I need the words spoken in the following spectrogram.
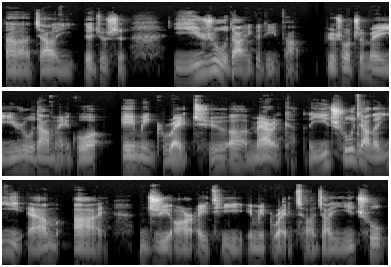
啊，叫也就是移入到一个地方。比如说，准备移入到美国，immigrate to America，移出叫做 e m i g r a t e，immigrate 啊，叫移出。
